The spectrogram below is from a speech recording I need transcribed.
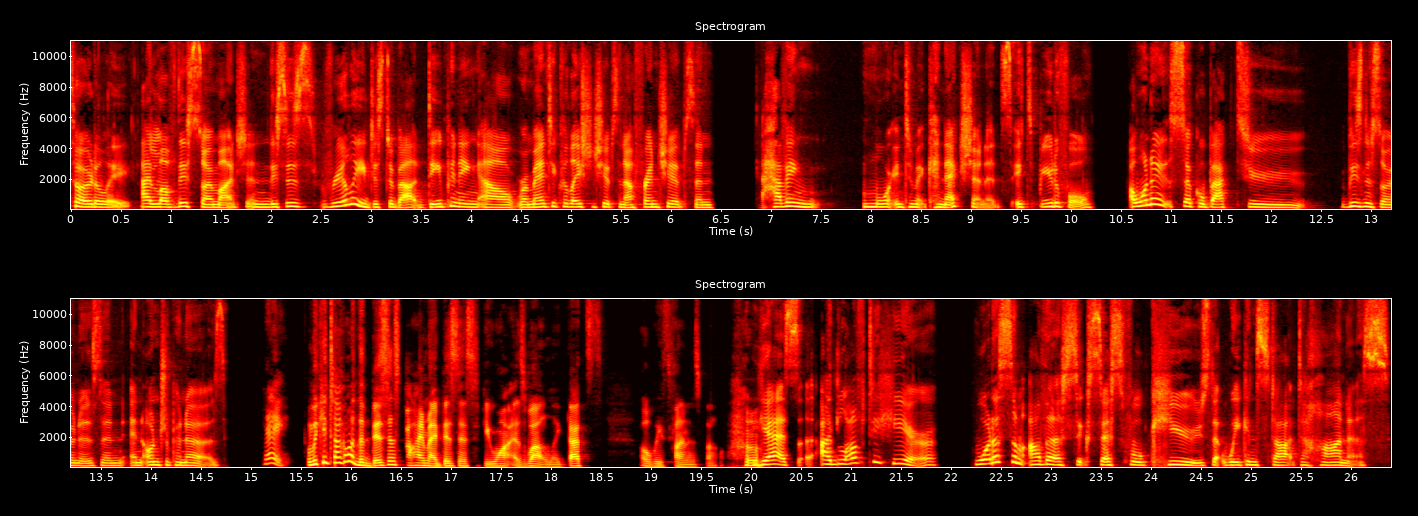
Totally. I love this so much. And this is really just about deepening our romantic relationships and our friendships and having more intimate connection. It's it's beautiful. I want to circle back to business owners and, and entrepreneurs. Yay. And we can talk about the business behind my business if you want as well. Like that's always fun as well. yes. I'd love to hear what are some other successful cues that we can start to harness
